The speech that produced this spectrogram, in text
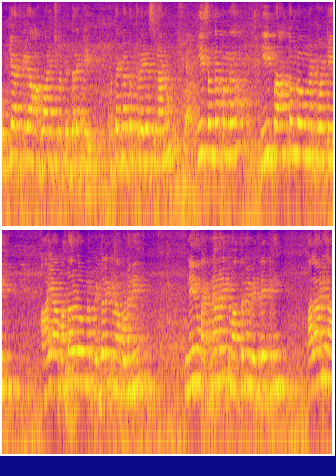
ముఖ్య అతిథిగా ఆహ్వానించిన పెద్దలకి కృతజ్ఞతలు తెలియజేస్తున్నాను. ఈ సందర్భంగా ఈ ప్రాంతంలో ఉన్నటువంటి ఆయా మతాలలో ఉన్న పెద్దలకి నా మనవి. నేను అజ్ఞానానికి మాత్రమే వ్యతిరేకిని. అలానే ఆ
